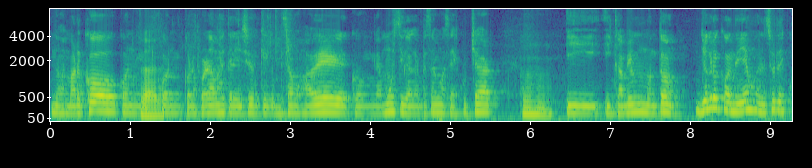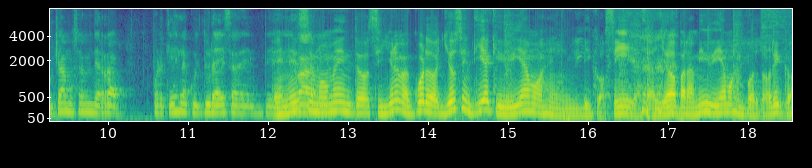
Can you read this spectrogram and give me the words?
nos marcó, con, Claro. con, con los programas de televisión que empezamos a ver, con la música que empezamos a escuchar. Y, y cambió un montón. Yo creo que cuando vivíamos en el sur escuchábamos solamente rap, porque es la cultura esa del de, En ese barrio. momento, si yo no me acuerdo, yo sentía que vivíamos en Vicosí, o sea, yo para mí vivíamos en Puerto Rico.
